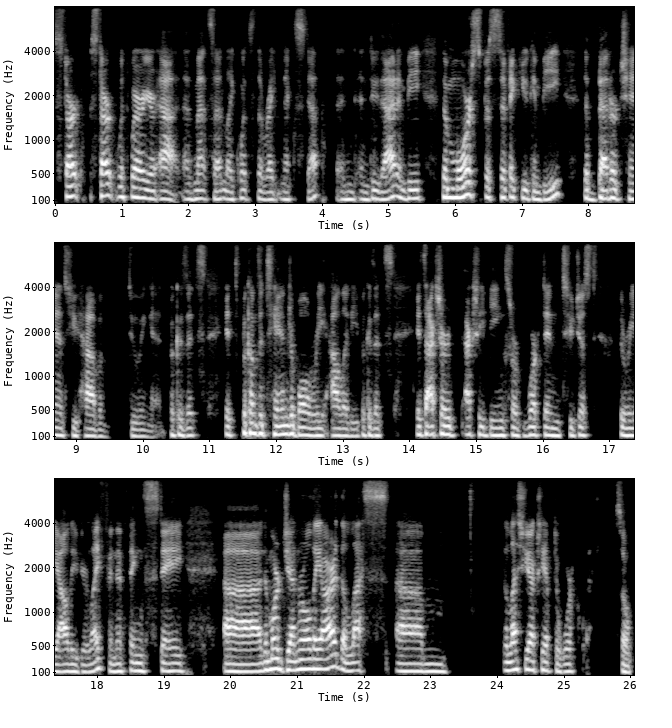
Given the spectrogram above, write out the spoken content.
start start with where you're at. As Matt said, like what's the right next step? And and do that and be the more specific you can be, the better chance you have of doing it because it's it becomes a tangible reality because it's it's actually actually being sort of worked into just the reality of your life. And if things stay uh the more general they are the less um the less you actually have to work with. So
